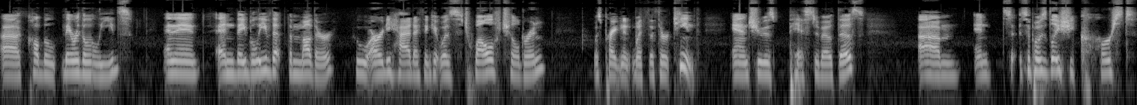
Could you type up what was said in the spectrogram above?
uh, called the, they were the Leeds, and then, and they believe that the mother, who already had, I think it was 12 children, was pregnant with the 13th. And she was pissed about this. Um, and s- supposedly she cursed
